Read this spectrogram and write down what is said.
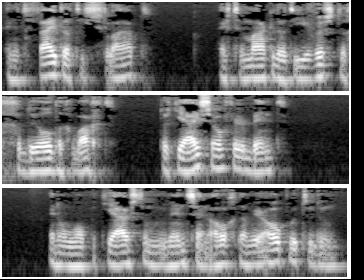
en het feit dat hij slaapt, heeft te maken dat hij rustig, geduldig wacht tot jij zover bent en om op het juiste moment zijn oog dan weer open te doen.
